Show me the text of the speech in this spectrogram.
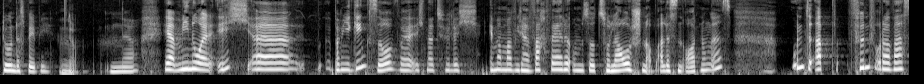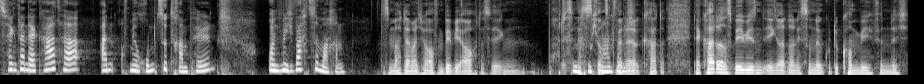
Du und das Baby. Ja. Ja, ja Minuel, ich, äh, bei mir ging's so, weil ich natürlich immer mal wieder wach werde, um so zu lauschen, ob alles in Ordnung ist. Und ab fünf oder was fängt dann der Kater an, auf mir rumzutrampeln und mich wach zu machen. Das macht er manchmal auf dem Baby auch, deswegen Boah, das macht mich ganz wahnsinnig. der Kater. Der Kater und das Baby sind eh gerade noch nicht so eine gute Kombi, finde ich.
